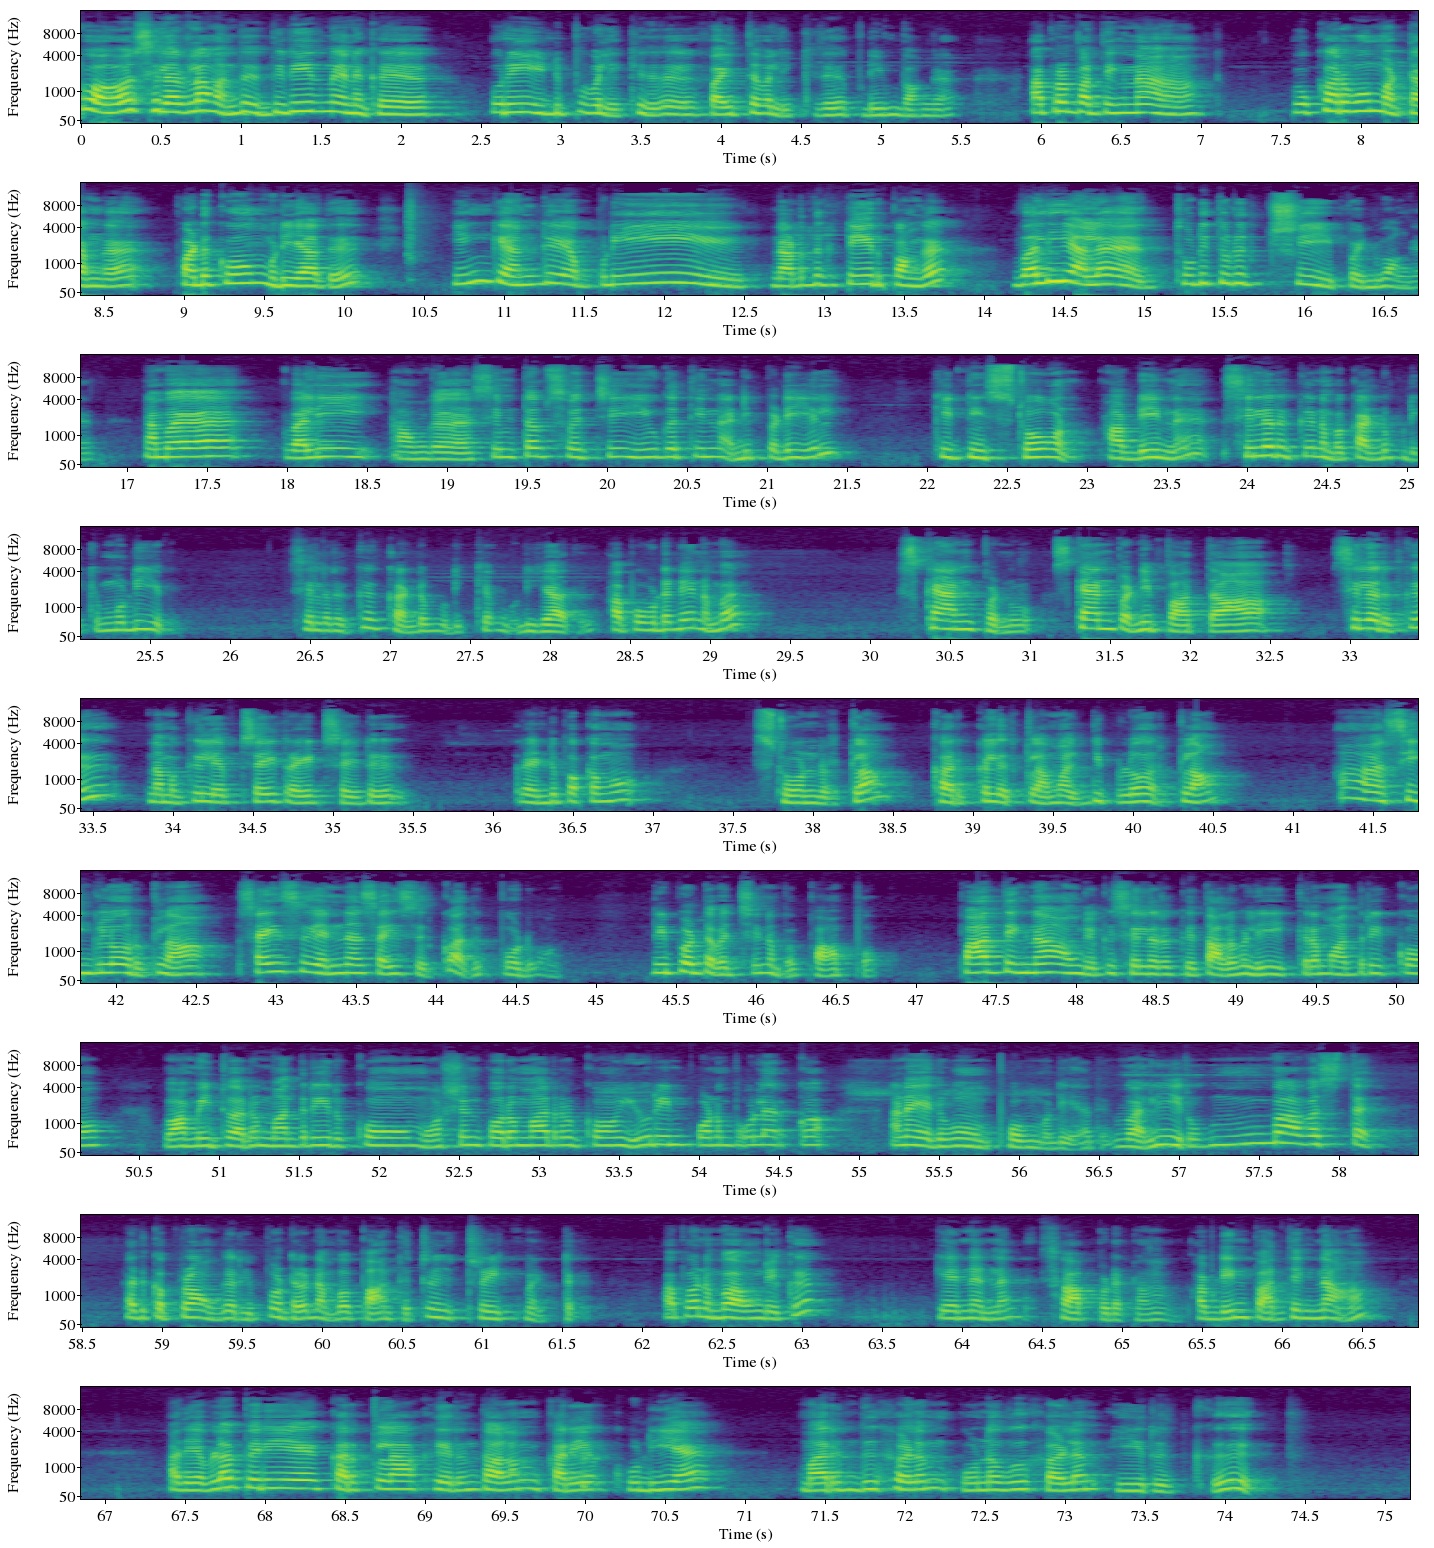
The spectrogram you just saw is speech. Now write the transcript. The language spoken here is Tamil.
இப்போது சிலர்லாம் வந்து திடீர்னு எனக்கு ஒரே இடுப்பு வலிக்குது வயிற்று வலிக்குது அப்படிம்பாங்க. அப்புறம் பார்த்திங்கன்னா உட்காரவும் மாட்டாங்க படுக்கவும் முடியாது. இங்கே அங்கே அப்படியே நடந்துக்கிட்டே இருப்பாங்க. வலியால் துடி துடிச்சு போயிடுவாங்க. நம்ம வலி அவங்க சிம்டம்ஸ் வச்சு யூகத்தின் அடிப்படையில் கிட்னி ஸ்டோன் அப்படின்னு சிலருக்கு நம்ம கண்டுபிடிக்க முடியும். சிலருக்கு கண்டுபிடிக்க முடியாது. அப்போ உடனே நம்ம ஸ்கேன் பண்ணுவோம் ஸ்கேன் பண்ணி பார்த்தா சிலருக்கு நமக்கு லெஃப்ட் சைடு ரைட் சைடு ரெண்டு பக்கமும் ஸ்டோன் இருக்கலாம் கற்கள் இருக்கலாம் மல்டிப்புளும் இருக்கலாம் சிங்கிளும் இருக்கலாம். சைஸு என்ன சைஸ் இருக்கோ அது போடுவாங்க. ரிப்போர்ட்டை வச்சு நம்ம பார்ப்போம். பார்த்திங்கன்னா அவங்களுக்கு சிலருக்கு தலைவலி இருக்கிற மாதிரி இருக்கும் வாமிட் வர மாதிரி இருக்கும் மோஷன் போகிற மாதிரி இருக்கும் யூரின் போன போல் இருக்கும். ஆனால் எதுவும் போக முடியாது. வலி ரொம்ப அவஸ்தை. அதுக்கப்புறம் அவங்க ரிப்போர்ட்டை நம்ம பார்த்துட்டு ட்ரீட்மெண்ட்டு அப்போ நம்ம அவங்களுக்கு என்னென்ன சாப்பிடணும் அப்படின்னு பார்த்திங்கன்னா அது எவ்வளோ பெரிய கற்களாக இருந்தாலும் கரையக்கூடிய மருந்துகளும் உணவுகளும் இருக்குது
